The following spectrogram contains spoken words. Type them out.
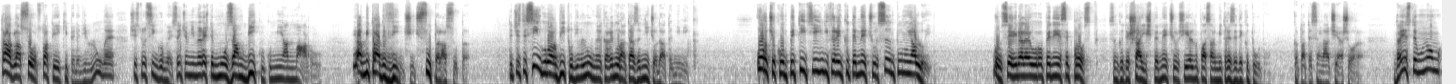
trag la sorți toate echipele din lume și este un singur meci. Să zicem, nimerește Mozambicul cu Myanmarul. E arbitrat de Vincic, 100%. Deci este singurul arbitru din lume care nu ratează niciodată nimic. Orice competiție, indiferent câte meciuri sunt, unul al lui. Bun, seriile alea europene iese prost sunt câte 16 meciuri și el nu poate să arbitreze decât unul, că toate sunt la aceeași oră. Dar este un om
